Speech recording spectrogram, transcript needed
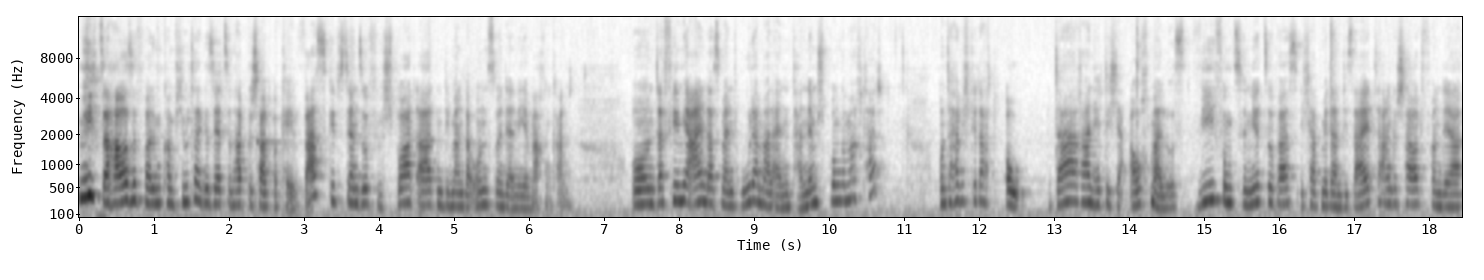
mich zu Hause vor dem Computer gesetzt und habe geschaut, okay, was gibt es denn so für Sportarten, die man bei uns so in der Nähe machen kann? Und da fiel mir ein, dass mein Bruder mal einen Tandemsprung gemacht hat. Und da habe ich gedacht, oh, daran hätte ich ja auch mal Lust. Wie funktioniert sowas? Ich habe mir dann die Seite angeschaut von der,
